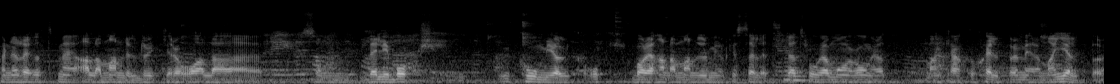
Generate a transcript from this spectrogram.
generellt med alla mandeldrycker och alla som väljer bort komjölk och börjar handla mandelmjölk istället. Där tror jag många gånger att man kanske stjälper mer än man hjälper.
